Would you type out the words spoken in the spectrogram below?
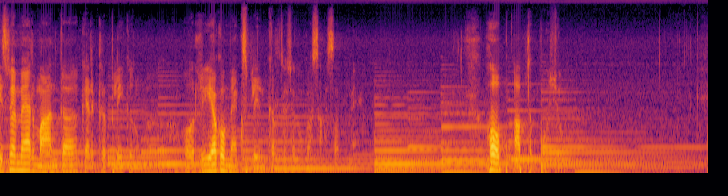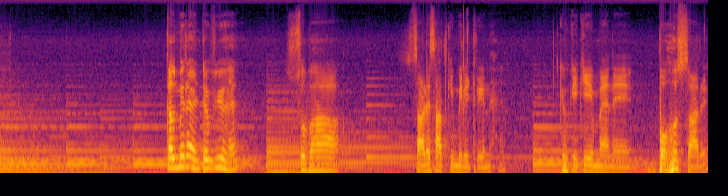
इसमें मैं अरमान का कैरेक्टर प्ले करूँगा और रिया को मैं एक्सप्लेन करता चलूँगा साथ साथ में। होप आप तक पहुंचो। कल मेरा इंटरव्यू है। सुबह साढ़े सात की मेरी ट्रेन है, क्योंकि कि मैंने बहुत सारे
